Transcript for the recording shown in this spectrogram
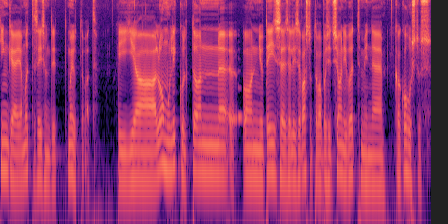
hinge ja mõtteseisundit mõjutavad. Ja loomulikult on, on ju teise sellise vastutava positsiooni võtmine ka kohustus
